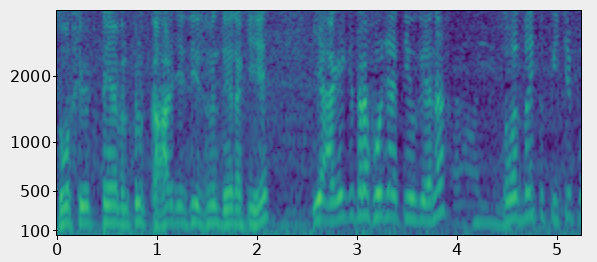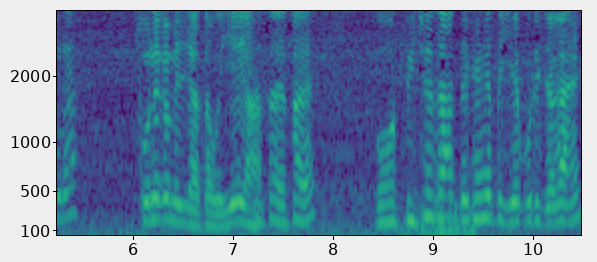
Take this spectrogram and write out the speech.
दो सीट तो यहाँ बिल्कुल कार जैसी इसमें दे रखी है। ये आगे की तरफ़ हो जाती होगी, है ना? सोबत भाई तो पीछे पूरा सोने का मिल जाता होगा। ये यहाँ से ऐसा है। और पीछे से आप देखेंगे तो ये पूरी जगह है।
